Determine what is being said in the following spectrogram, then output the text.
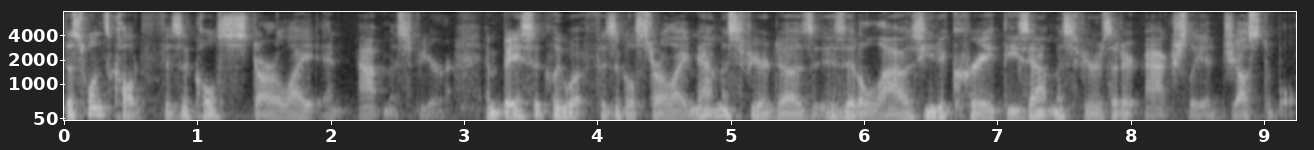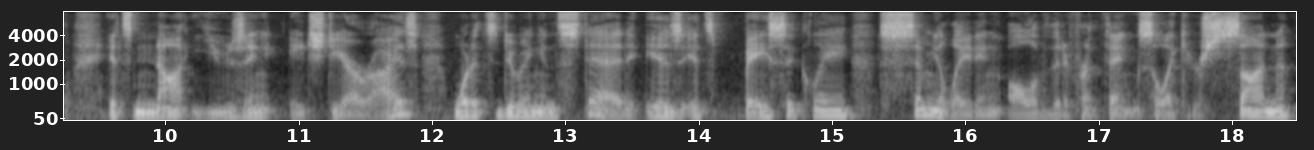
This one's called Physical Starlight and Atmosphere. And basically what Physical Starlight and Atmosphere does is it allows you to create these atmospheres that are actually adjustable. It's not using HDRIs. What it's doing instead is it's basically simulating all of the different things. So like your sun,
